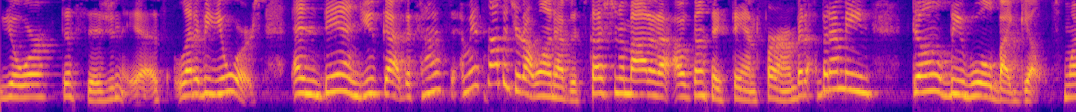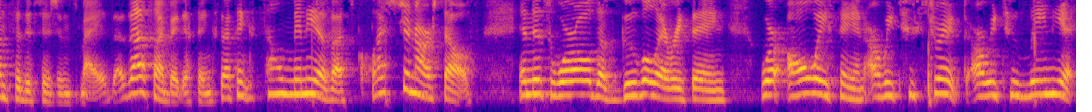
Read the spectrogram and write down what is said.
your decision is. Let it be yours. And then you've got to of, I mean, it's not that you're not willing to have a discussion about it. I, was going to say stand firm, but, but I mean, don't be ruled by guilt once the decision's made. That's my biggest thing because I think so many of us question ourselves in this world of Google everything. We're always saying, are we too strict? Are we too lenient?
